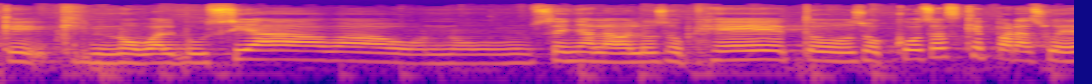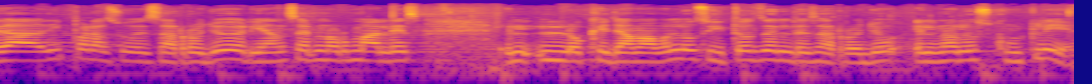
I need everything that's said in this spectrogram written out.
que, que no balbuceaba o no señalaba los objetos o cosas que para su edad y para su desarrollo deberían ser normales, lo que llamamos los hitos del desarrollo, él no los cumplía.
